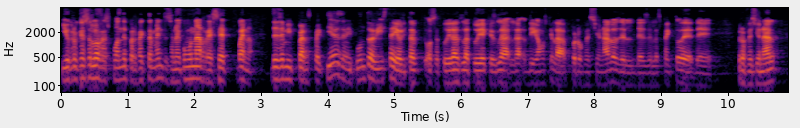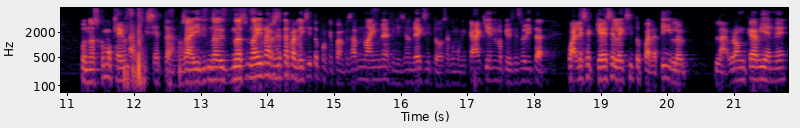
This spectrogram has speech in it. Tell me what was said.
yo creo que eso lo responde perfectamente. O sea, no hay como una receta. Bueno, desde mi perspectiva, desde mi punto de vista, y ahorita, o sea, tú dirás la tuya, que es la, digamos que la profesional, o desde el aspecto de, profesional, pues no es como que hay una receta. O sea, no, no, hay una receta para el éxito porque para empezar no hay una definición de éxito. O sea, como que cada quien, lo que decías ahorita, ¿cuál es qué es el éxito para ti? la bronca viene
